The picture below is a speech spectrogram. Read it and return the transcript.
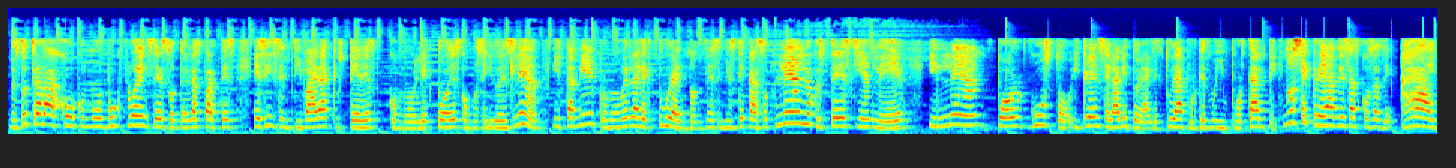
nuestro trabajo como bookfluencers o todas las partes es incentivar a que ustedes como lectores, como seguidores lean y también promover la lectura. Entonces, en este caso, lean lo que ustedes quieren leer y lean por gusto y créense el hábito de la lectura porque es muy importante. No se crean esas cosas de, ay,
